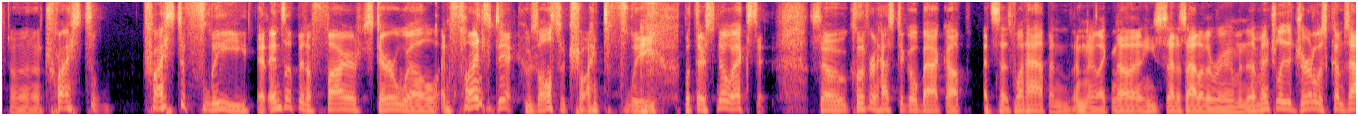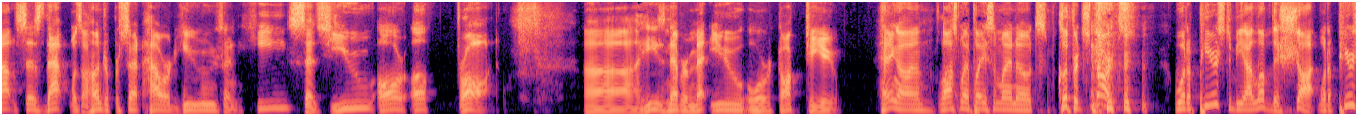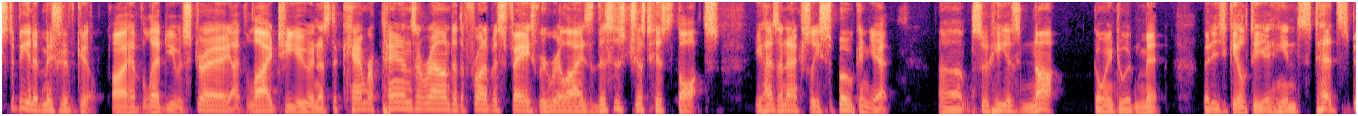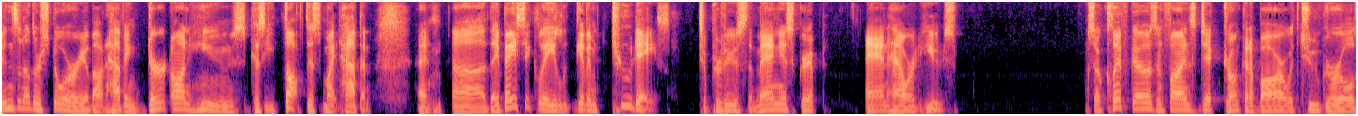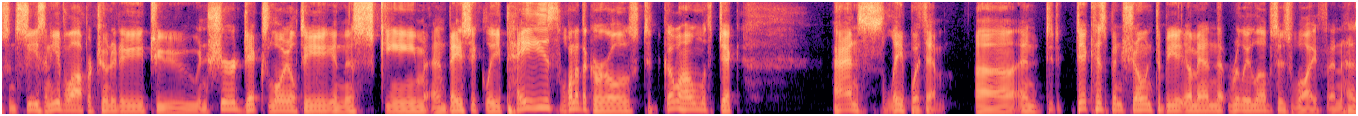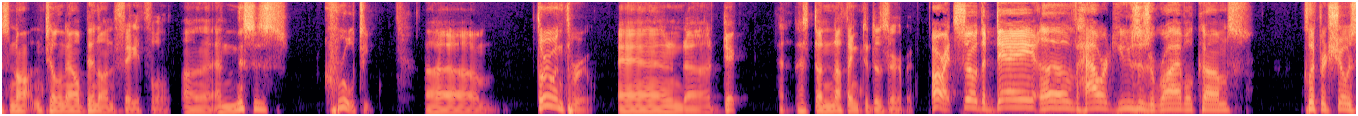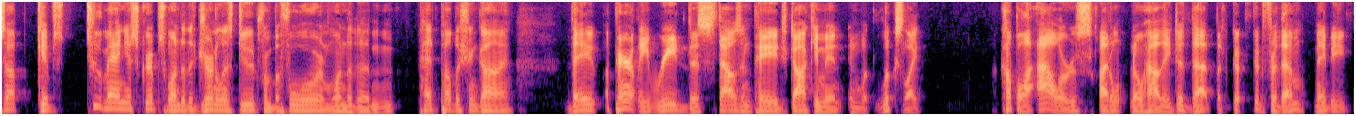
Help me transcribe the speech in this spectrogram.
uh, tries to tries to flee and ends up in a fire stairwell and finds Dick, who's also trying to flee, but there's no exit. So Clifford has to go back up and says, What happened? And they're like, No, he sent us out of the room. And eventually the journalist comes out and says, That was 100% Howard Hughes. And he says, You are a fraud. Uh, he's never met you or talked to you. Hang on, lost my place in my notes. Clifford starts what appears to be, I love this shot, what appears to be an admission of guilt. I have led you astray. I've lied to you. And as the camera pans around to the front of his face, we realize this is just his thoughts. He hasn't actually spoken yet. Um, so he is not going to admit that he's guilty. And he instead spins another story about having dirt on Hughes because he thought this might happen. And uh, they basically give him two days to produce the manuscript and Howard Hughes. So Cliff goes and finds Dick drunk at a bar with two girls and sees an evil opportunity to ensure Dick's loyalty in this scheme and basically pays one of the girls to go home with Dick and sleep with him. Uh, and Dick has been shown to be a man that really loves his wife and has not until now been unfaithful. Uh, and this is cruelty um, through and through. And uh, Dick has done nothing to deserve it. All right, so the day of Howard Hughes's arrival comes. Clifford shows up, gives two manuscripts, one to the journalist dude from before and one to the head publishing guy. They apparently read this thousand page document in what looks like a couple of hours. I don't know how they did that, but good, good for them. Maybe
